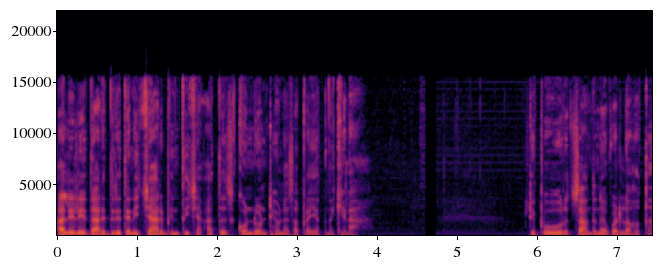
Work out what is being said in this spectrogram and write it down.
आलेले दारिद्र्य त्यांनी चार भिंतीच्या आतच कोंडून ठेवण्याचा प्रयत्न केला. टिपूर चांदणं पडलं होतं.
